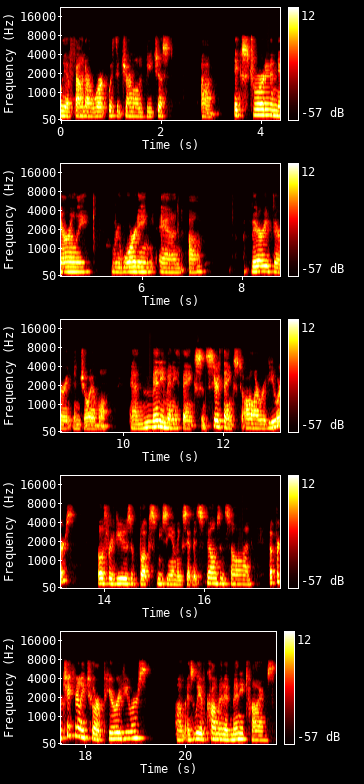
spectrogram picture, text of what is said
we have found our work with the journal to be just uh, extraordinarily rewarding and uh, very, very enjoyable. And many, many thanks, sincere thanks to all our reviewers, both reviews of books, museum exhibits, films, and so on, but particularly to our peer reviewers. Um, as we have commented many times,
